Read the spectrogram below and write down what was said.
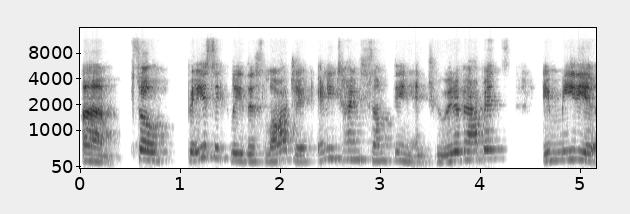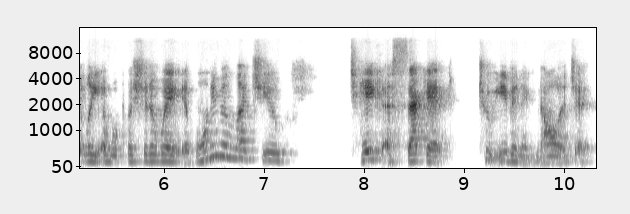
Um, so basically, this logic, anytime something intuitive happens, immediately it will push it away. It won't even let you take a second to even acknowledge it.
